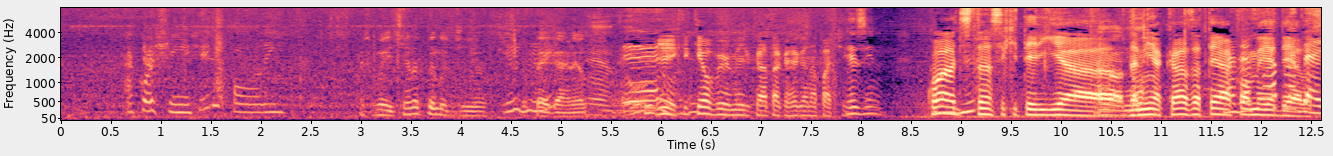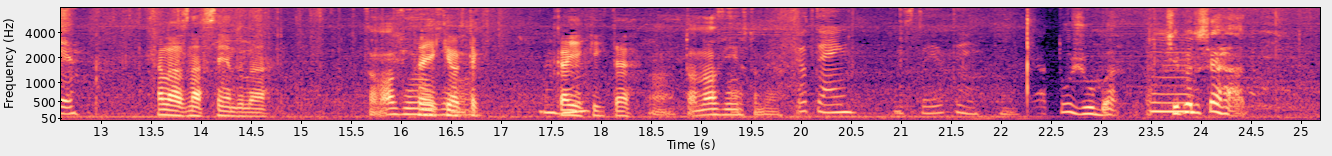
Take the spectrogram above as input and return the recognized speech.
A coxinha cheia de pólen. Acho bonitinha ela peludinha. Deixa eu pegar nela. É, E aí, o que, que é o vermelho que ela tá carregando a patinha? resina. Qual a distância que teria Ah, da não- minha casa até a Mas é colmeia a delas? Olha elas nascendo lá. Tá novinhos. Peraí aqui, ó, né? que tá... Cai aqui que tá... Ah, Tá novinhos também. Eu tenho. Isso daí eu tenho. É a tujuba, típica do cerrado.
